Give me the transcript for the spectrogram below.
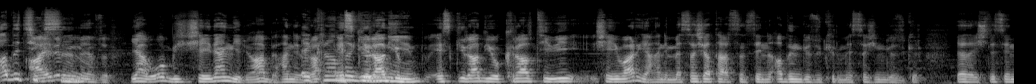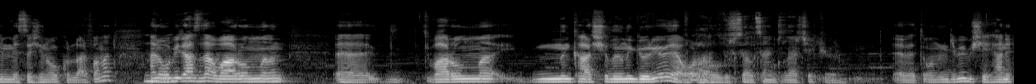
adı çıksın. ayrı bir mevzu. Ya o bir şeyden geliyor abi. Hani ra- Ekranda eski radyo görüneyim. eski radyo Kral TV şeyi var ya hani mesaj atarsın senin adın gözükür, mesajın gözükür ya da işte senin mesajını okurlar falan. Hani o biraz daha var olmanın e, var olmanın karşılığını görüyor ya orada. Varoluşsal sancılar çekiyorum. Evet onun gibi bir şey. Hani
